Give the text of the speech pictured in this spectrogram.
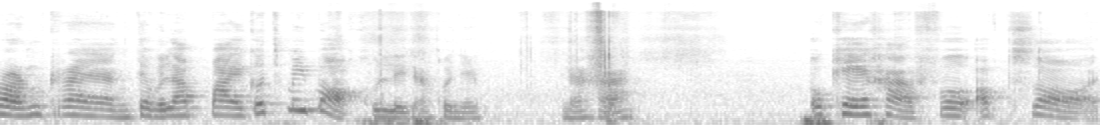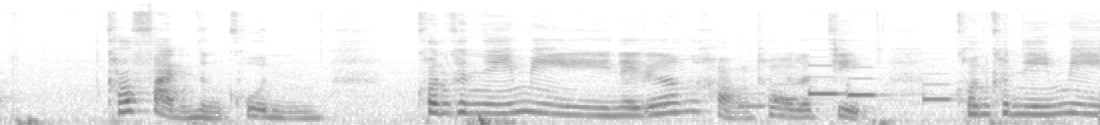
ร้อนแรง แต่เวลาไปก็จะไม่บอกคุณเลยนะคนนี้นะคะ โอเคค่ะ Four of Sword เขาฝันถึงคุณ คนคนนี้มีในเรื่องของโทรจิต คนคนนี้มี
